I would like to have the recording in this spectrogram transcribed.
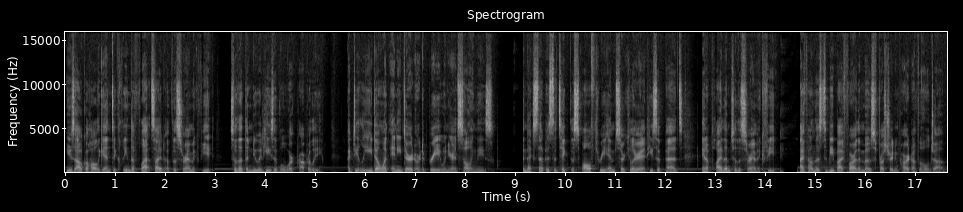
Use alcohol again to clean the flat side of the ceramic feet so that the new adhesive will work properly. Ideally, you don't want any dirt or debris when you're installing these. The next step is to take the small 3M circular adhesive pads and apply them to the ceramic feet. I found this to be by far the most frustrating part of the whole job.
